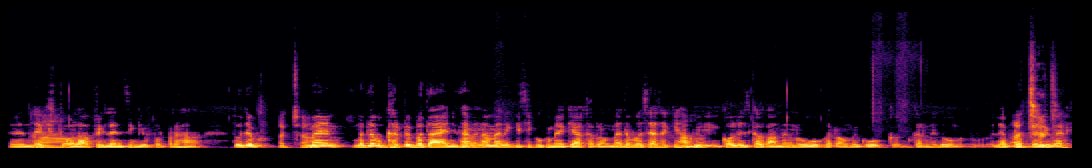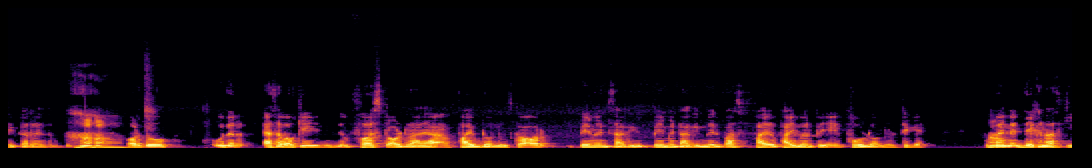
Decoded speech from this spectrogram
नेक्स्ट हाँ। वाला फ्रीलांसिंग के ऊपर पर हाँ तो जब अच्छा मैं मतलब घर पे बताया नहीं था मैं ना मैंने किसी को कि मैं क्या कर रहा हूँ मैं तो बस ऐसा कि हाँ हाँ। भाई कॉलेज का काम है मैं वो कर रहा हूँ मेरे को करने दो लैपटॉप अच्छा, पे अच्छा। बैठ के कर रहे हैं सब कुछ हाँ और तो उधर ऐसा हुआ कि फ़र्स्ट ऑर्डर आया फाइव डॉलर का और पेमेंट्स आ गई पेमेंट आ गई मेरे पास फाइव फाइवर पे ही फोर डॉलर ठीक है तो। मैंने देखना कि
